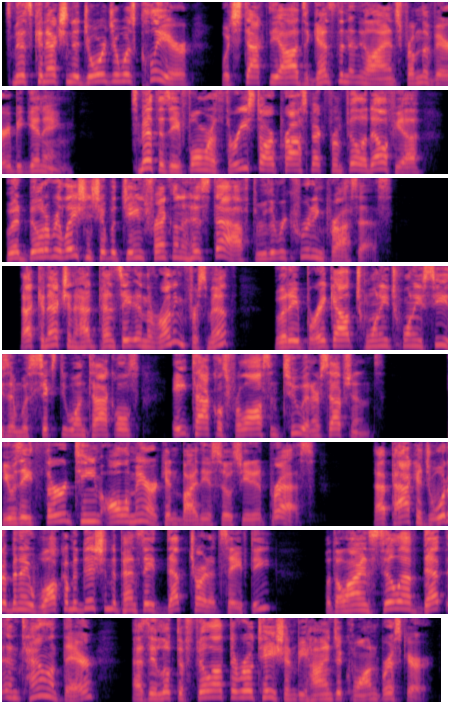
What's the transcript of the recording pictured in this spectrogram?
Smith's connection to Georgia was clear, which stacked the odds against the Nittany Lions from the very beginning. Smith is a former three star prospect from Philadelphia who had built a relationship with James Franklin and his staff through the recruiting process. That connection had Penn State in the running for Smith, who had a breakout 2020 season with 61 tackles, 8 tackles for loss, and 2 interceptions. He was a third team All American by the Associated Press. That package would have been a welcome addition to Penn State's depth chart at safety, but the Lions still have depth and talent there as they look to fill out the rotation behind Jaquan Brisker.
